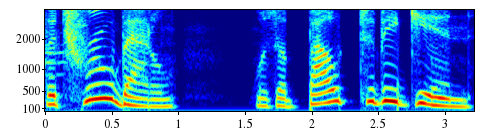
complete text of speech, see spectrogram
the true battle was about to begin.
